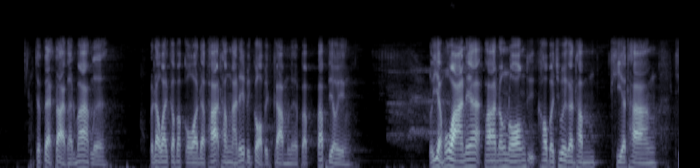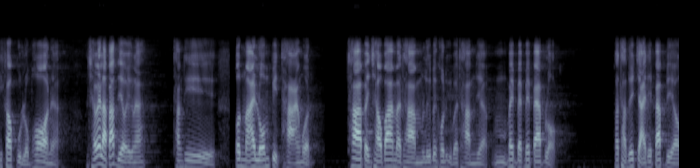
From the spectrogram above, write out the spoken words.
ำจะแตกต่างกันมากเลยเวลาวันกรรมกรพระทำงานได้เป็นกอบเป็นกรรมเลยแป๊บแป๊บเดียวเองหรืออย่างเมื่อวานเนี้ยพาน้องๆที่เข้ามาช่วยกันทำเคลียร์ทางที่เข้ากุฏหลวงพ่อเนี่ย ใช้เวลาแป๊บเดียวเองนะ ทั้งที่ต้นไม้ล้มปิดทางหมด ถ้าเป็นชาวบ้านมาทำหรือเป็นคนอื่นมาทำเนี่ย ไม่แป๊บไม่แป๊บหรอกถ้าทำด้วยใจที่แป๊บเดียว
